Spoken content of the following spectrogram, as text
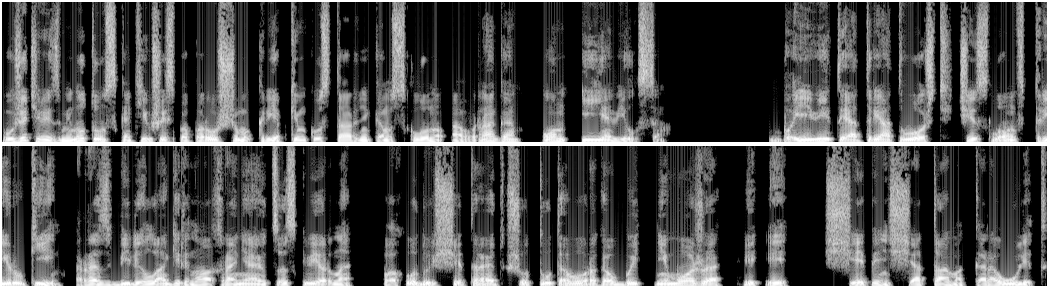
Уже через минуту, скатившись по поросшему крепким кустарникам склону оврага, он и явился. «Боевитый отряд вождь, числом в три руки, разбили лагерь, но охраняются скверно. Походу считают, что тут ворогов быть не может. Хе-хе, щепень щатама караулит».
